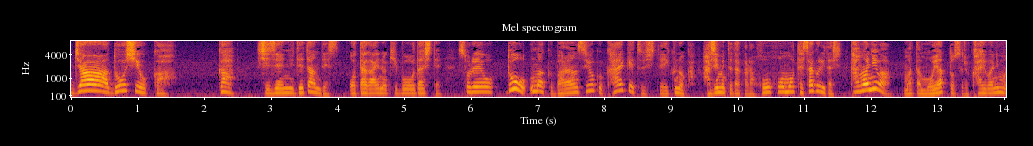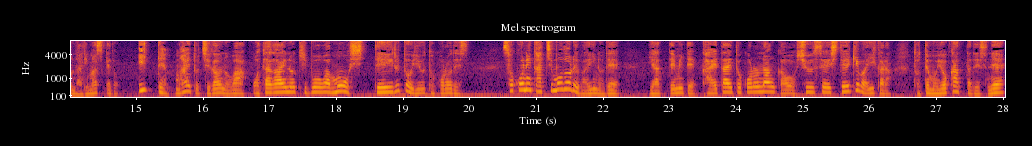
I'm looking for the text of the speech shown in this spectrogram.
じゃあどうしようか。が自然に出たんです。お互いの希望を出して。それをどううまくバランスよく解決していくのか。初めてだから方法も手探りだしたまにはまたもやっとする会話にもなりますけど。一点前と違うのはお互いの希望はもう知っているというところです。そこに立ち戻ればいいのでやってみて変えたいところなんかを修正していけばいいからとても良かったですね。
